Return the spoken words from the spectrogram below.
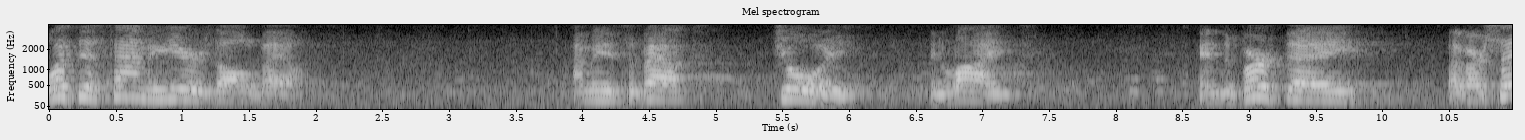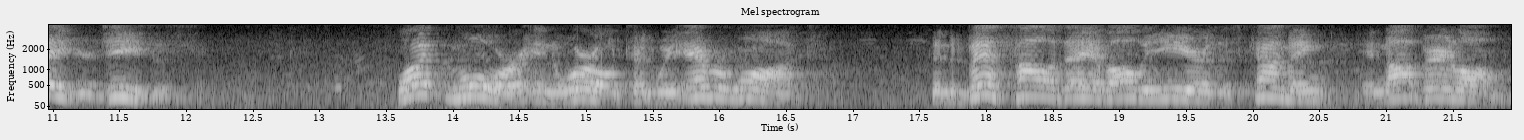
what this time of year is all about. I mean, it's about joy and light and the birthday of our Savior, Jesus. What more in the world could we ever want than the best holiday of all the year that's coming in not very long?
